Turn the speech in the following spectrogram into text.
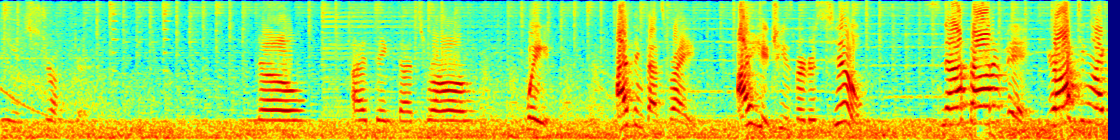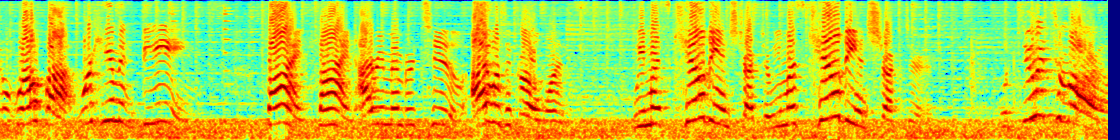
the instructor. No, I think that's wrong. Wait, I think that's right. I hate cheeseburgers too. Snap out of it! You're acting like a robot! We're human beings! Fine, fine. I remember too. I was a girl once. We must kill the instructor. We must kill the instructor. We'll do it tomorrow!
